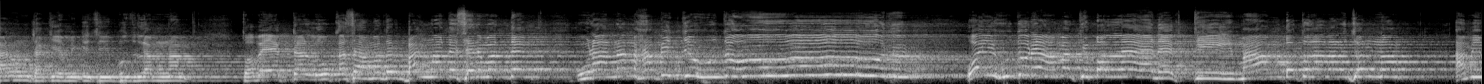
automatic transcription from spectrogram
কারণটা কি আমি কিছু বুঝলাম না। তবে একটা লোক আছে আমাদের বাংলাদেশের মধ্যে উনার নাম হাফিজ হুজুর। আমি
